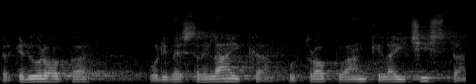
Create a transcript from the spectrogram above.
perché l'Europa voleva essere laica, purtroppo anche laicista,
